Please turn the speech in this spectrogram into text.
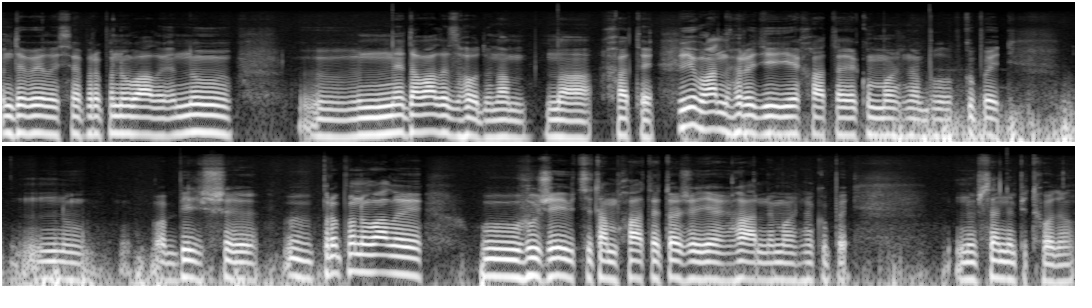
дивилися, пропонували. Ну, не давали згоду нам на хати. В Івангороді є хата, яку можна було б купити. Ну, більше пропонували у Гужівці, там хати теж є гарне, можна купити. Ну, все не підходило.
